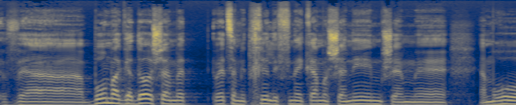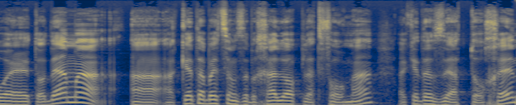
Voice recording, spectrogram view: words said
והבום הגדול שם בעצם התחיל לפני כמה שנים, שהם אה, אמרו, אה, אתה יודע מה, הקטע בעצם זה בכלל לא הפלטפורמה, הקטע זה התוכן,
